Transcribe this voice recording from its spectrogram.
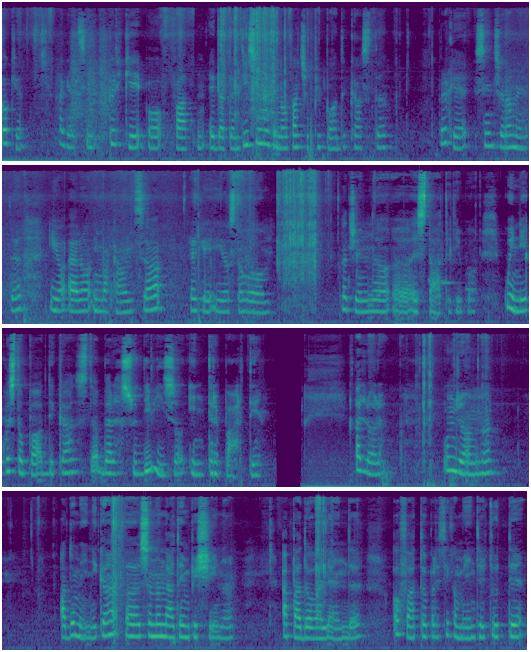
Ok, ragazzi, perché ho fatto, è da tantissimo che non faccio più podcast, perché sinceramente io ero in vacanza perché io stavo facendo eh, estate tipo, quindi questo podcast verrà suddiviso in tre parti. Allora, un giorno a domenica eh, sono andata in piscina a Padova Land ho fatto praticamente tutte,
